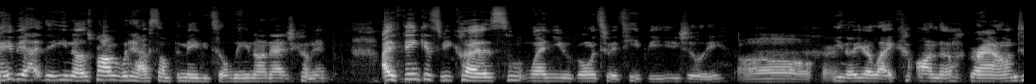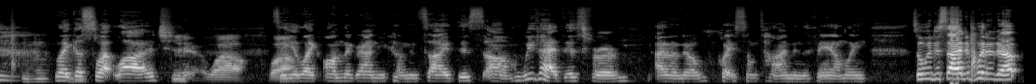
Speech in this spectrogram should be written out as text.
Maybe I, you know, probably would have something maybe to lean on as you come in. I think it's because when you go into a teepee, usually, Oh, okay. you know, you're like on the ground, Mhm, like a sweat lodge. Yeah. Wow. Wow. So you're like on the ground, you come inside. This, um, we've had this for, I don't know, quite some time in the family. So we decided to put it up.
